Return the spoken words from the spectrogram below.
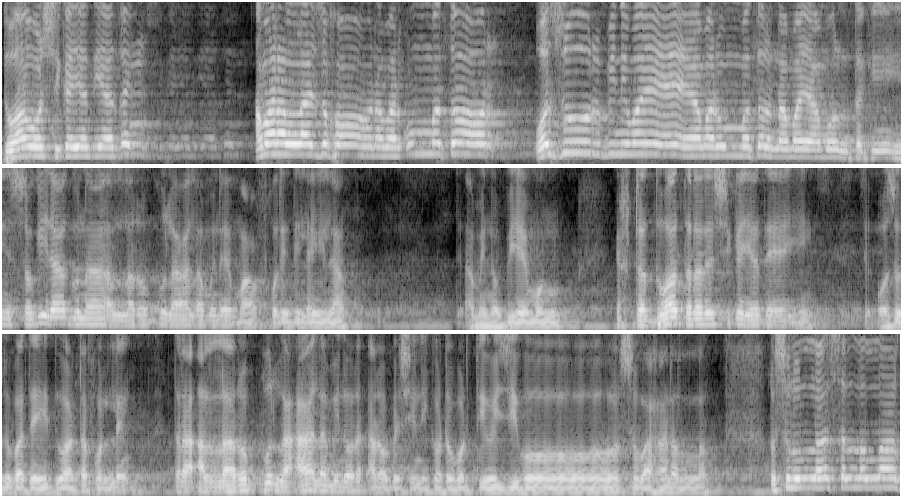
দোয়াও শিখাইয়া দিয়া যান আমার আল্লাহ যখন আমার উম্মতর অজুর বিনিময়ে আমার উম্মতর নামায় আমল থাকি সগিরা গুনা আল্লাহ রব্বুল আলমিনে মাফ করে দিলাইলা। আমি নবী এমন একটা দোয়া তারারে শিখাইয়া দেই যে অজুর বাদে এই দোয়াটা পড়লে তারা আল্লাহ রব্বুল আলমিনর আরও বেশি নিকটবর্তী হয়ে যাব সুবাহান আল্লাহ রসুল্লাহ সাল্লাহ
